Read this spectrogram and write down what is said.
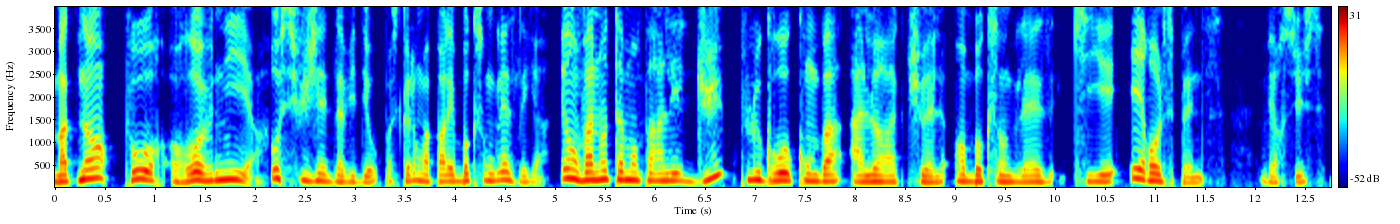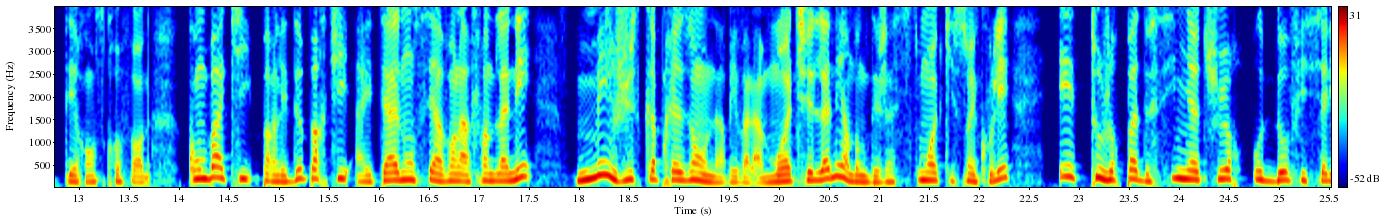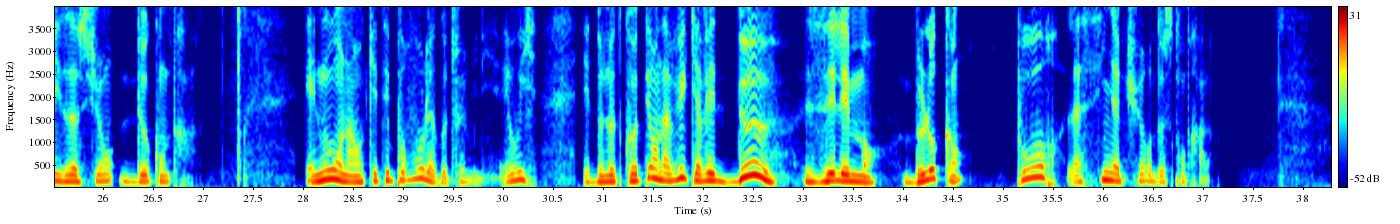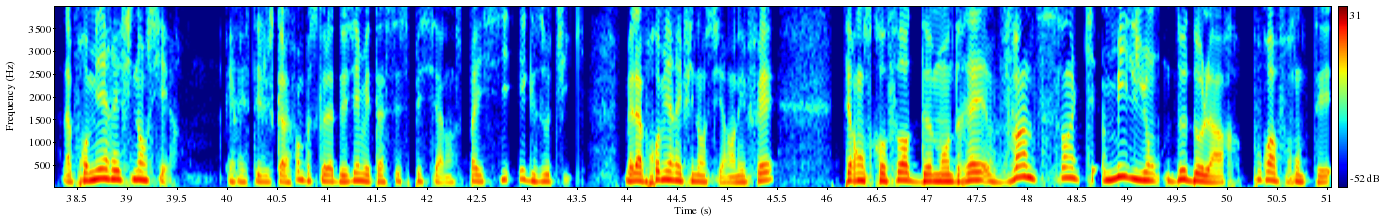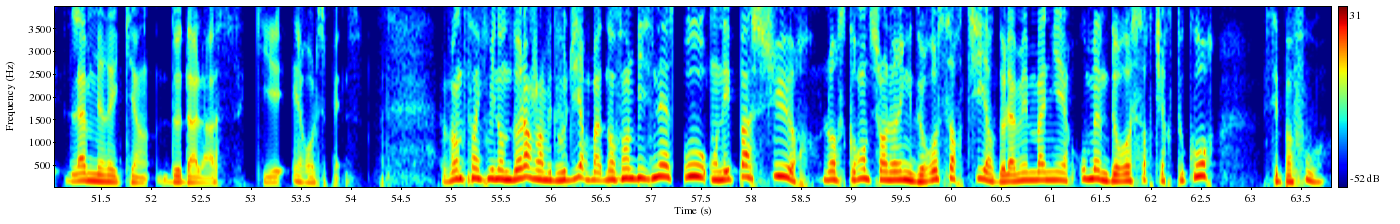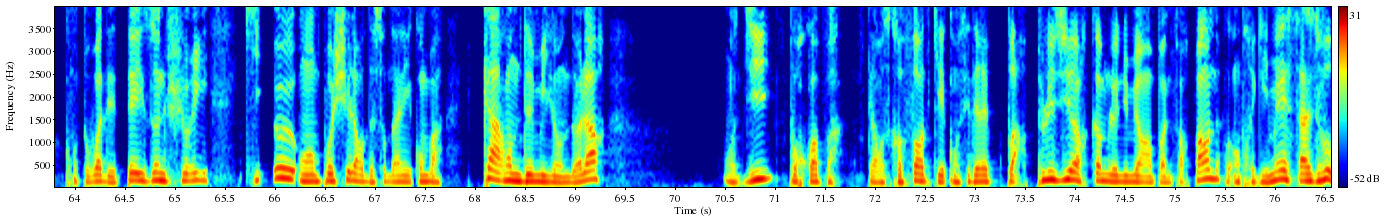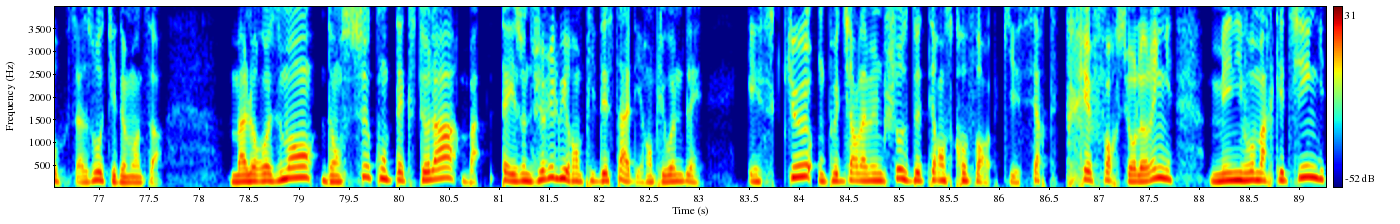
Maintenant, pour revenir au sujet de la vidéo, parce que là on va parler boxe anglaise les gars, et on va notamment parler du plus gros combat à l'heure actuelle en boxe anglaise, qui est Errol Spence versus Terence Crawford. Combat qui, par les deux parties, a été annoncé avant la fin de l'année, mais jusqu'à présent on arrive à la moitié de l'année, hein, donc déjà six mois qui sont écoulés, et toujours pas de signature ou d'officialisation de contrat. Et nous, on a enquêté pour vous, la God Family. Et oui. Et de notre côté, on a vu qu'il y avait deux éléments bloquants pour la signature de ce contrat-là. La première est financière. Et restez jusqu'à la fin parce que la deuxième est assez spéciale, hein, spicy, exotique. Mais la première est financière. En effet, Terence Crawford demanderait 25 millions de dollars pour affronter l'Américain de Dallas, qui est Errol Spence. 25 millions de dollars, j'ai envie de vous dire, bah, dans un business où on n'est pas sûr, lorsqu'on rentre sur le ring, de ressortir de la même manière ou même de ressortir tout court, c'est pas fou. Quand on voit des Tyson Fury qui, eux, ont empoché lors de son dernier combat 42 millions de dollars, on se dit pourquoi pas? Terence Crawford, qui est considéré par plusieurs comme le numéro 1 pound for pound, entre guillemets, ça se vaut, ça se vaut qui demande ça. Malheureusement, dans ce contexte-là, bah, Tyson Fury, lui, remplit des stades, il remplit Wembley. Est-ce que on peut dire la même chose de Terence Crawford, qui est certes très fort sur le ring, mais niveau marketing,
